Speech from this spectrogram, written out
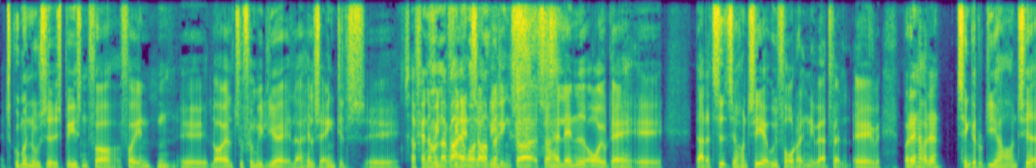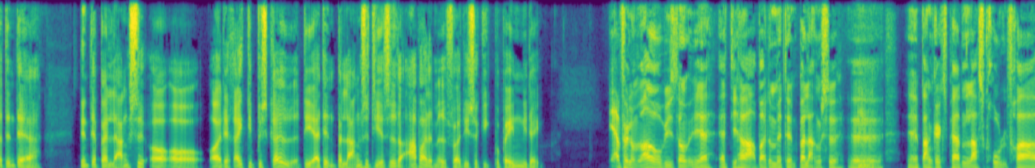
at skulle man nu sidde i spidsen for, for enten øh, Loyal to Familia eller Hells Angels øh, så finder man nok finansafdeling, så, så har landet år jo da... Øh, der er der tid til at håndtere udfordringen i hvert fald. Øh, hvordan, hvordan tænker du, de har håndteret den der, den der balance, og, og, og er det rigtigt beskrevet, at det er den balance, de har siddet og arbejdet med, før de så gik på banen i dag? Jeg føler mig meget overbevist om, ja, at de har arbejdet med den balance. Mm. Øh, Øh, bankeksperten Lars Krohl fra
